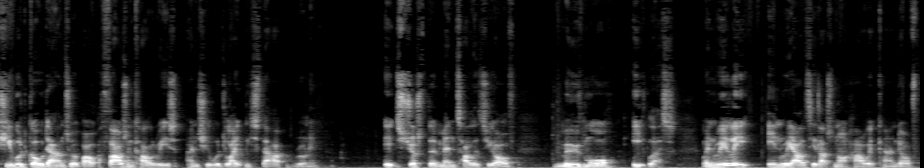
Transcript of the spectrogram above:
she would go down to about a thousand calories and she would likely start running. It's just the mentality of move more, eat less. When really, in reality, that's not how it kind of,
